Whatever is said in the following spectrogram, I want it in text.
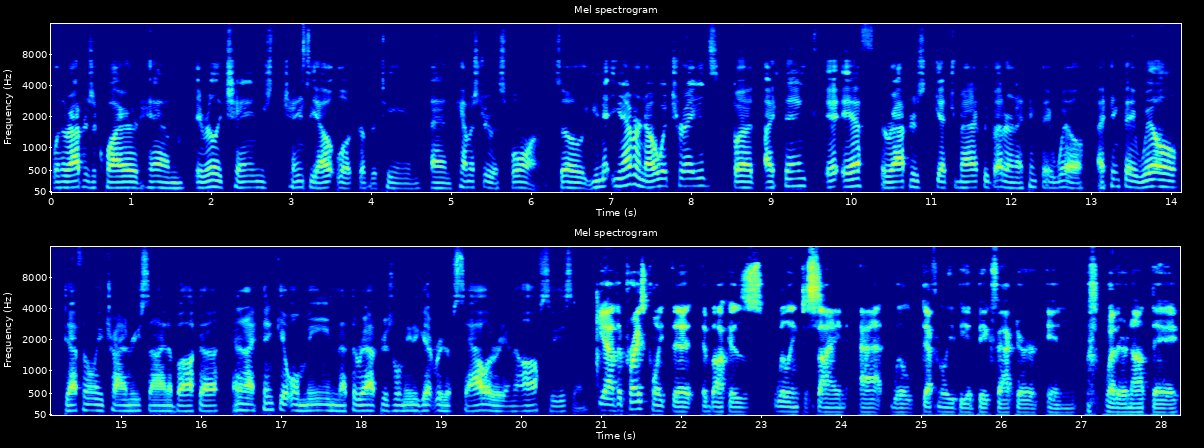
When the Raptors acquired him, it really changed changed the outlook of the team, and chemistry was formed. So you ne- you never know with trades, but I think if the Raptors get dramatically better, and I think they will, I think they will definitely try and re-sign Ibaka, and I think it will mean that the Raptors will need to get rid of salary in the offseason. Yeah, the price point that Ibaka's willing to sign at will definitely be a big factor in whether or not they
